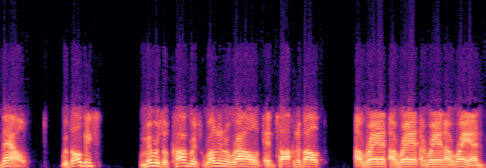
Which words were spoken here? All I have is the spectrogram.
Now, with all these members of Congress running around and talking about Iran, Iran, Iran, Iran.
